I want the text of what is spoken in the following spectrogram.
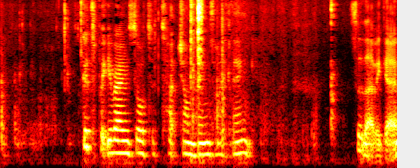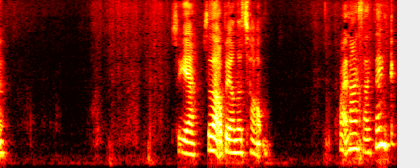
It's good to put your own sort of touch on things, I think. So there we go. So yeah, so that'll be on the top. Quite nice, I think.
